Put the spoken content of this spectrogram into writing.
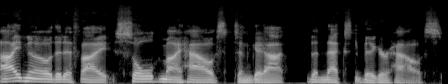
I know that if I sold my house and got the next bigger house,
